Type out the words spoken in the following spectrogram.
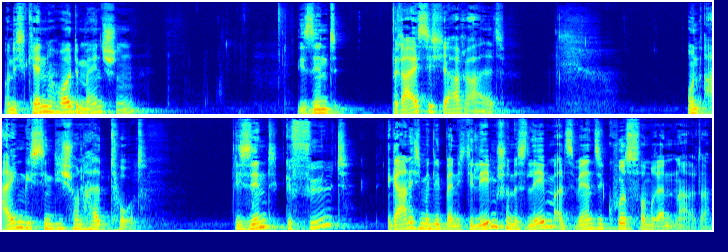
Und ich kenne heute Menschen, die sind 30 Jahre alt und eigentlich sind die schon halb tot. Die sind gefühlt gar nicht mehr lebendig. Die leben schon das Leben, als wären sie kurz vorm Rentenalter.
